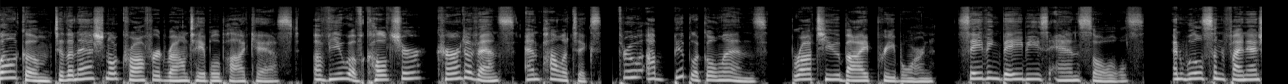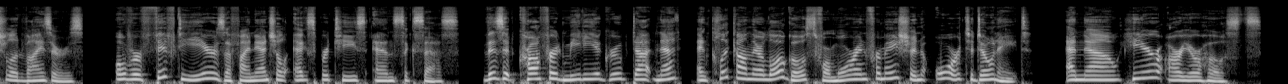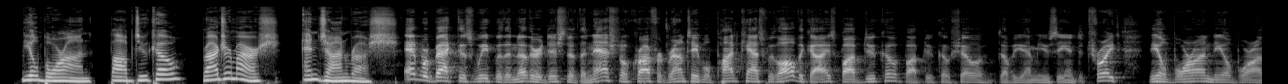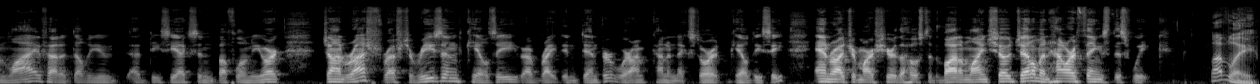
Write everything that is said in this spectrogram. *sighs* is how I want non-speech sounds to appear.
Welcome to the National Crawford Roundtable Podcast, a view of culture, current events, and politics through a biblical lens. Brought to you by Preborn, Saving Babies and Souls, and Wilson Financial Advisors. Over 50 years of financial expertise and success. Visit CrawfordMediaGroup.net and click on their logos for more information or to donate. And now, here are your hosts Neil Boron, Bob Dutko, Roger Marsh, and John Rush. And we're back this week with another edition of the National Crawford Roundtable podcast with all the guys Bob Dutko, Bob Dutko Show of WMUZ in Detroit, Neil Boron, Neil Boron Live out of WDCX in Buffalo, New York, John Rush, Rush to Reason, KLZ, uh, right in Denver, where I'm kind of next door at KLDC, and Roger Marsh here, the host of the Bottom Line Show. Gentlemen, how are things this week? Lovely.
